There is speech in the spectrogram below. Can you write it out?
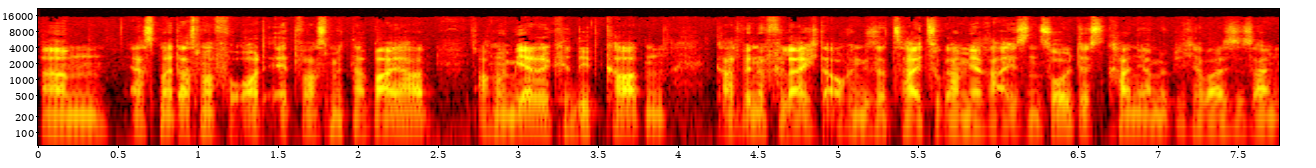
Ähm, erstmal, dass man vor Ort etwas mit dabei hat, auch mal mehrere Kreditkarten, gerade wenn du vielleicht auch in dieser Zeit sogar mehr reisen solltest, kann ja möglicherweise sein,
